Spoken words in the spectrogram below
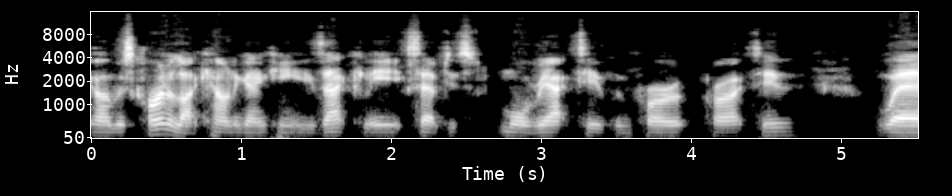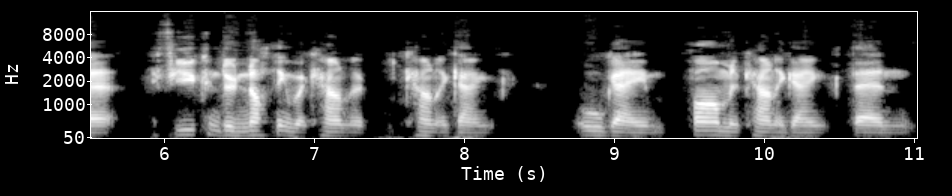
Um, it's kind of like counter ganking exactly, except it's more reactive than pro- proactive, where if you can do nothing but counter counter gank all game, farm and counter gank, then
